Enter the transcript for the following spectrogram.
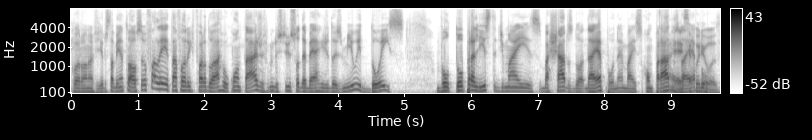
coronavírus tá bem atual. Se eu falei, tá falando aqui fora do ar, o Contágio, o filme do Steve Soderbergh de 2002, voltou pra lista de mais baixados do- da Apple, né? Mais comprados Ah, é, da é Apple. curioso.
